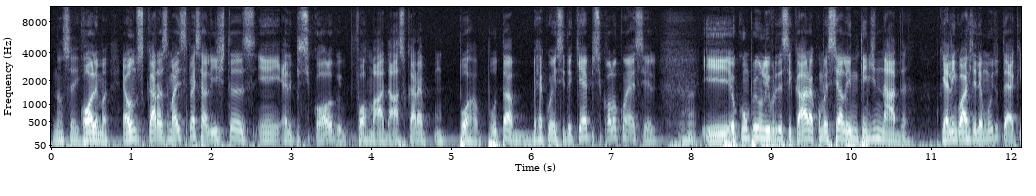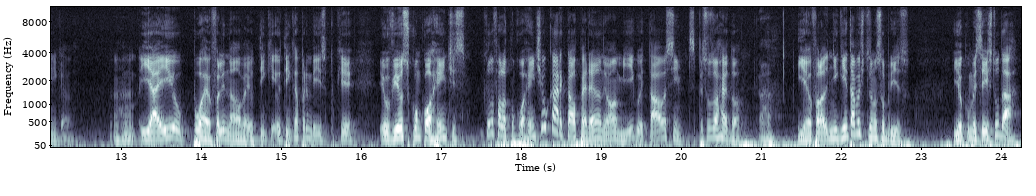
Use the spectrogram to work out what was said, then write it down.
Não sei. Coleman. É um dos caras mais especialistas em. Ele é psicólogo, formadaço. O cara é um, porra, puta reconhecido. Quem é psicólogo conhece ele. Aham. E eu comprei um livro desse cara, comecei a ler e não entendi nada. Porque a linguagem dele é muito técnica. Aham. E aí, eu, porra, eu falei, não, velho, eu, tenho que- eu tenho que aprender isso. Porque eu vi os concorrentes. Quando eu falo concorrente, é o cara que tá operando, é um amigo e tal, assim, as pessoas ao redor. Aham. E aí eu falo, ninguém tava estudando sobre isso. E eu comecei a estudar.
